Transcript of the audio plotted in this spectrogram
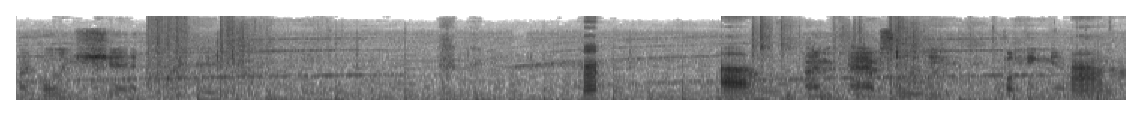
Like, holy shit. Huh? Uh, I'm absolutely fucking I everyone. don't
